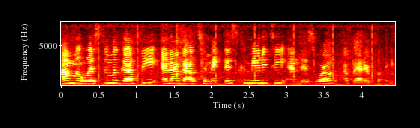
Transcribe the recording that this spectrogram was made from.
I'm Melissa McGuffey, and I vow to make this community and this world a better place.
